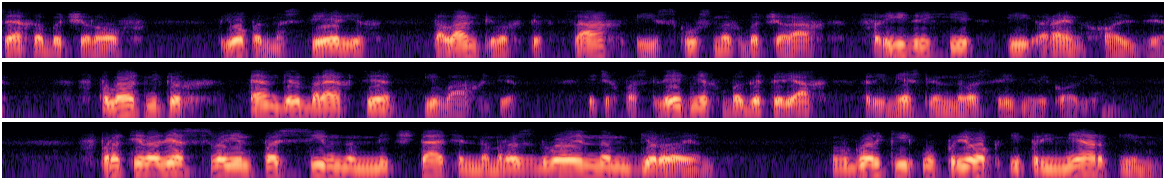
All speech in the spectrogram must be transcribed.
цеха бочаров, в его подмастерьях, талантливых певцах и искусных бочарах Фридрихе и Рейнхольде, в плотниках Энгельбрехте и Вахте, этих последних богатырях ремесленного средневековья. В противовес своим пассивным, мечтательным, раздвоенным героям, в горький упрек и пример им,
